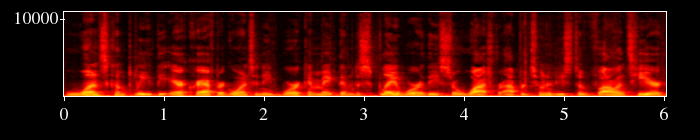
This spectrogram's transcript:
Once complete, the aircraft are going to need work and make them display worthy, so watch for opportunities to volunteer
